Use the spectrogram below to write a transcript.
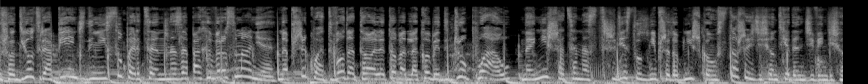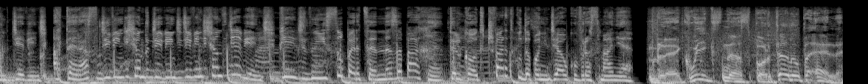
Już od jutra 5 dni super cenne zapachy w Rosmanie. Na przykład woda toaletowa dla kobiet Jup Wow. Najniższa cena z 30 dni przed obniżką 161,99, a teraz 99,99. 5 dni super cenne zapachy. Tylko od czwartku do poniedziałku w Rosmanie. Black Weeks na sportano.pl.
